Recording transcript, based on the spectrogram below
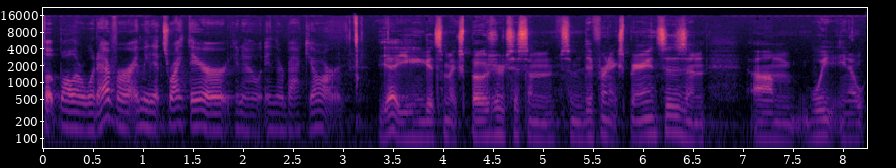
football or whatever, I mean, it's right there, you know, in their backyard. yeah, you can get some exposure to some some different experiences and. Um, we, you know,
